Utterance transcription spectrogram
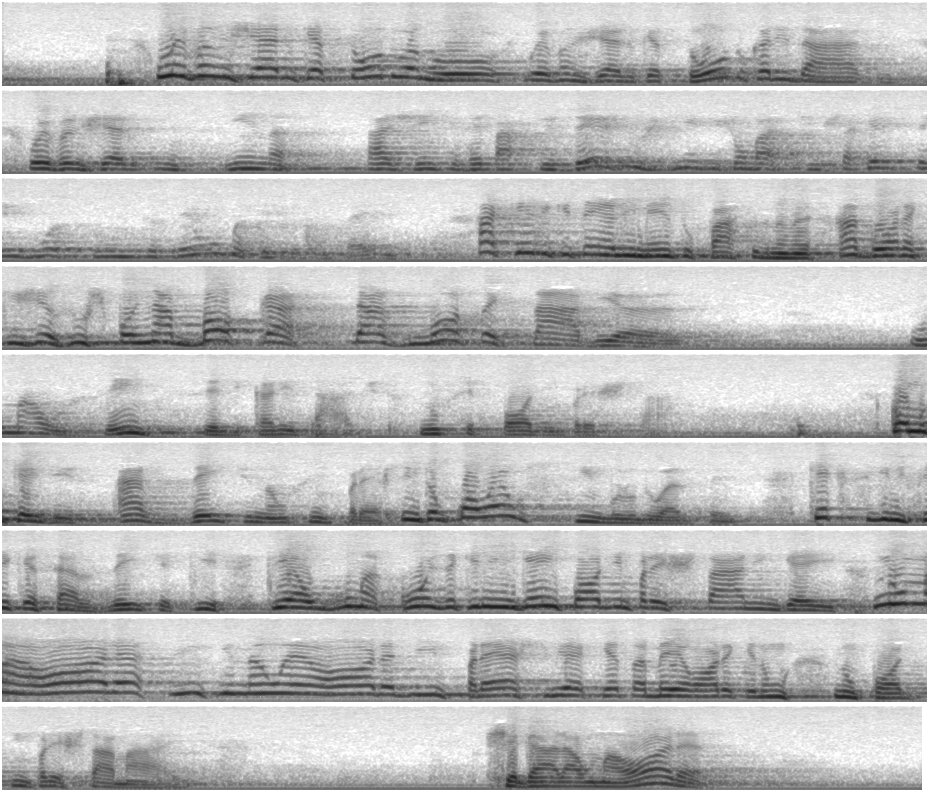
O Evangelho que é todo amor, o Evangelho que é todo caridade, o Evangelho que ensina a gente repartir desde os dias de João Batista, aquele que tem duas túnicas, tem uma que ele não tem. Aquele que tem alimento farto do nome. Agora que Jesus põe na boca das moças sábias uma ausência de caridade. Não se pode emprestar. Como quem diz, azeite não se empresta. Então, qual é o símbolo do azeite? O que, é que significa esse azeite aqui? Que é alguma coisa que ninguém pode emprestar a ninguém. Numa hora em que não é hora de empréstimo e aqui é também hora que não, não pode se emprestar mais. Chegará uma hora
